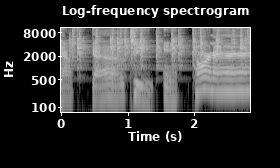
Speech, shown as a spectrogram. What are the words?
don't go to Ant Corner.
